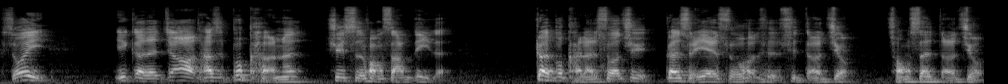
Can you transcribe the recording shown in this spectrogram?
所以一个人骄傲，他是不可能去侍奉上帝的，更不可能说去跟随耶稣或者是去得救、重生得救。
